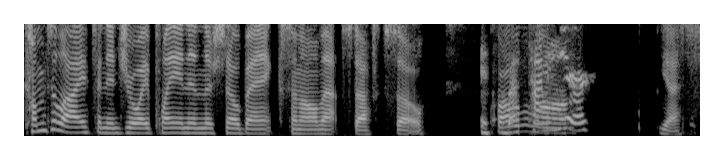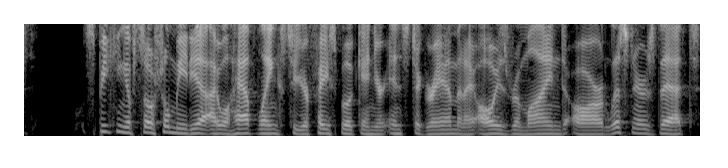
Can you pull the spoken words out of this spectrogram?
come to life and enjoy playing in their snowbanks and all that stuff. So it's the best time of year. Yes speaking of social media, I will have links to your Facebook and your Instagram. And I always remind our listeners that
